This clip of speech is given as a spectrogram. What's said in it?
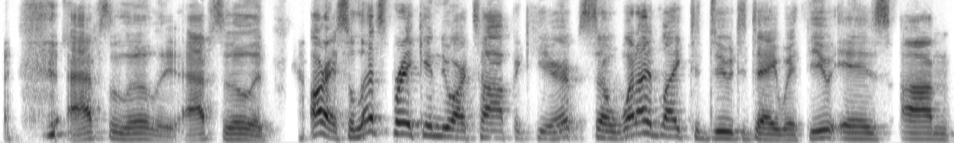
absolutely, absolutely. All right, so let's break into our topic here. So, what I'd like to do today with you is um,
